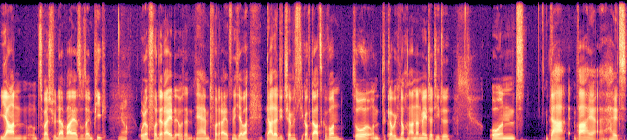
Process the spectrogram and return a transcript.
Jahren, und zum Beispiel da war ja so sein Peak, Ja. oder vor drei, oder naja, vor drei jetzt nicht, aber da hat er die Champions League of Darts gewonnen, so, und glaube ich noch einen anderen Major-Titel. Und da war er halt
